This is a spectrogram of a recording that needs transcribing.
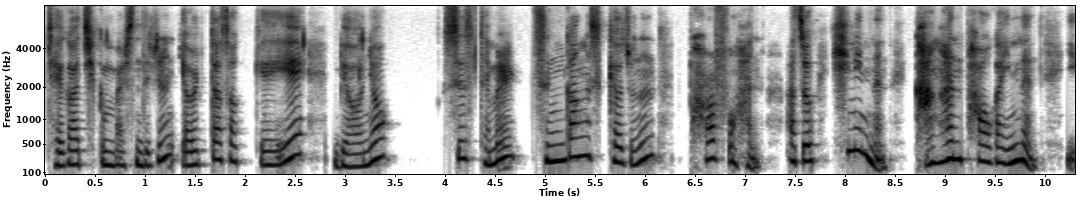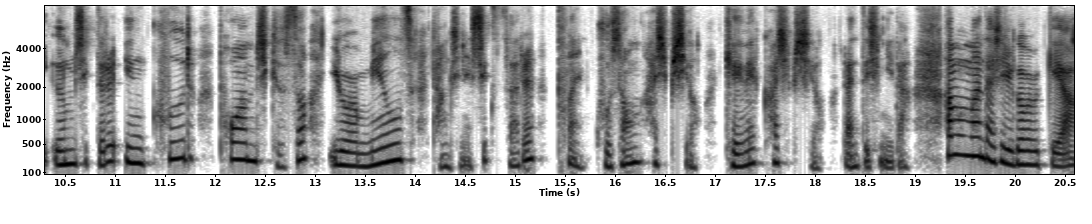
제가 지금 말씀드리는 15개의 면역 시스템을 증강시켜주는 powerful한 아주 힘 있는 강한 파워가 있는 이 음식들을 include 포함시켜서 your meals 당신의 식사를 plan 구성하십시오. 계획하십시오. 라는 뜻입니다. 한 번만 다시 읽어볼게요.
